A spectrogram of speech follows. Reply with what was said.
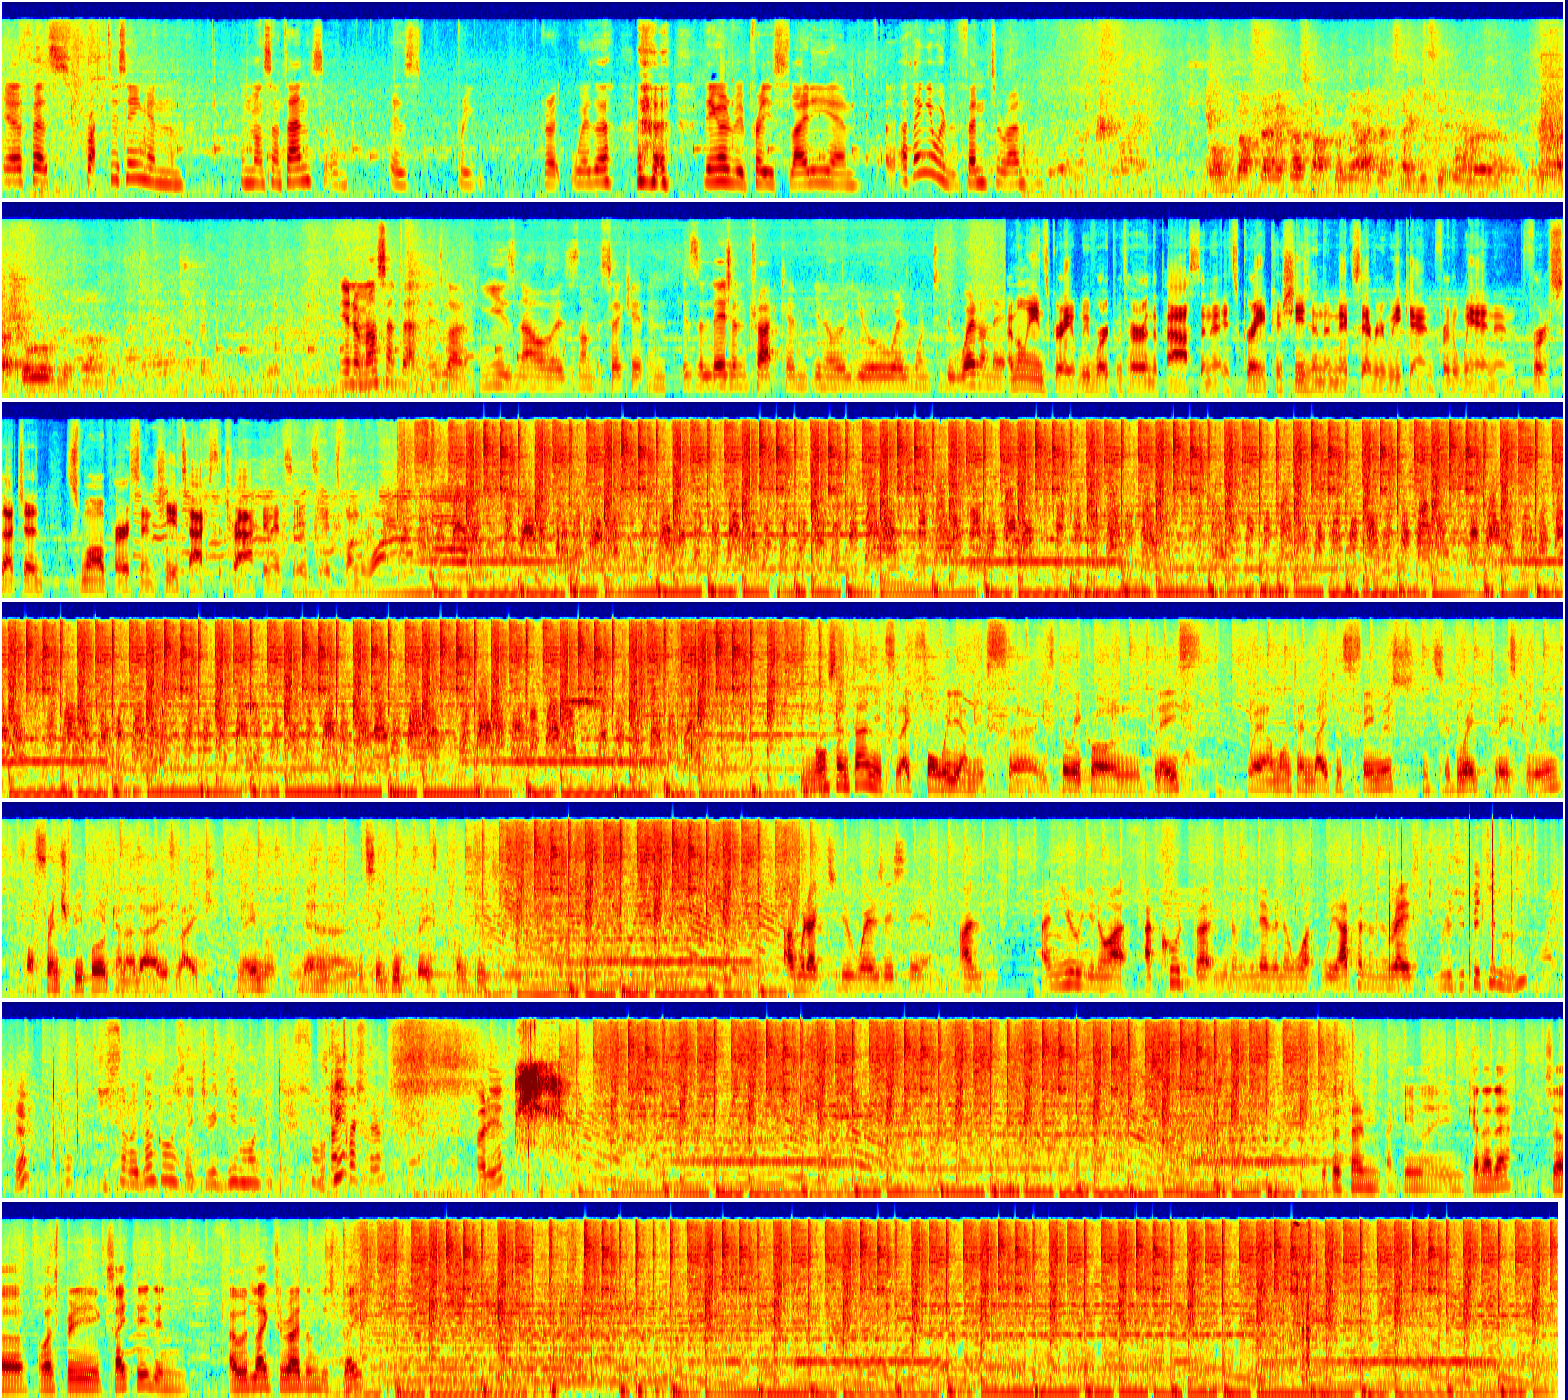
Yeah, first practicing in in Mont Saint Anne, so it's pretty great weather. I think it would be pretty slidey, and I think it would be fun to run. Bon, vous pas sur la première que ça glisse et tout, euh, vous êtes pas chaud, vous êtes pas... You know, Anne is like years now is on the circuit, and it's a legend track, and you know you always want to do well on it. Emmeline's great. We've worked with her in the past, and it's great because she's in the mix every weekend for the win. And for such a small person, she attacks the track, and it's it's it's fun to watch. Mont-Sainte-Anne, it's like Fort William. It's a historical place where mountain bike is famous. It's a great place to win. For French people, Canada is like neighbor. Then uh, it's a good place to compete. I would like to do where they stay and I, I knew, you know, I, I could, but you know, you never know what will happen on the race. Tu me les fais péter maintenant Ouais. Hein Tu serres les dents comment ça Tu les démontes On Ok se. Allez The first time I came in Canada, so I was pretty excited and I would like to ride on this place.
